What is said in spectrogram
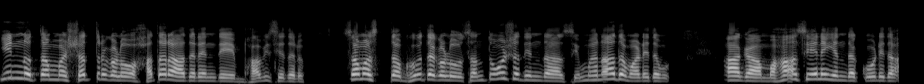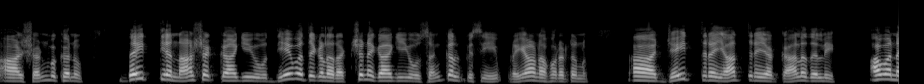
ಇನ್ನು ತಮ್ಮ ಶತ್ರುಗಳು ಹತರಾದರೆಂದೇ ಭಾವಿಸಿದರು. ಸಮಸ್ತ ಭೂತಗಳು ಸಂತೋಷದಿಂದ ಸಿಂಹನಾದ ಮಾಡಿದವು. ಆಗ ಮಹಾಸೇನೆಯಿಂದ ಕೂಡಿದ ಆ ಷಣ್ಮುಖನು ದೈತ್ಯ ನಾಶಕ್ಕಾಗಿಯೂ ದೇವತೆಗಳ ರಕ್ಷಣೆಗಾಗಿಯೂ ಸಂಕಲ್ಪಿಸಿ ಪ್ರಯಾಣ ಹೊರಟನು. ಆ ಜೈತ್ರ ಯಾತ್ರೆಯ ಕಾಲದಲ್ಲಿ ಅವನ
